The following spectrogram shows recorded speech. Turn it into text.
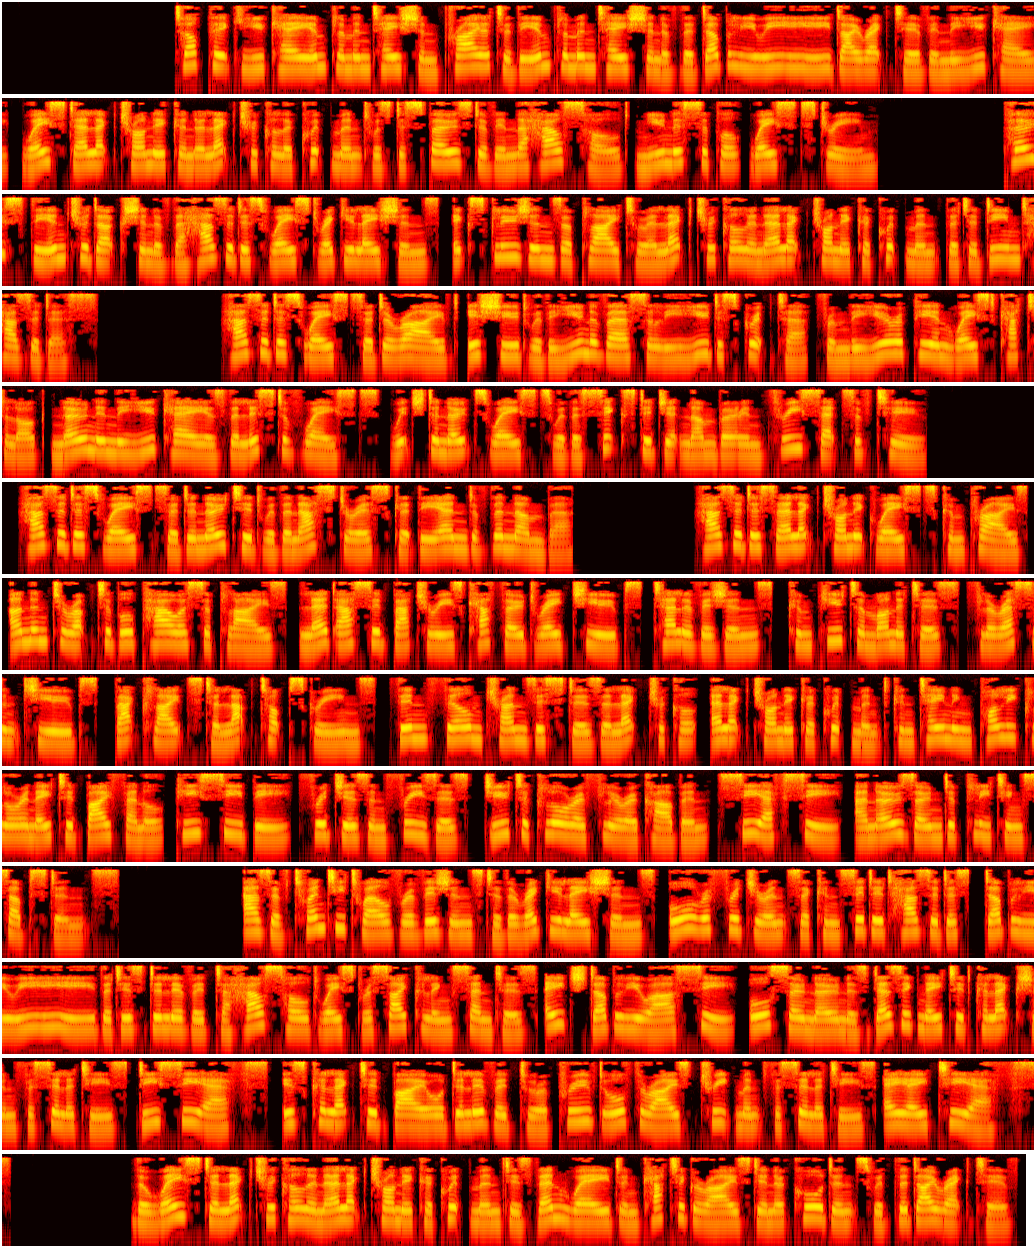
UK implementation Prior to the implementation of the WEEE directive in the UK, waste electronic and electrical equipment was disposed of in the household municipal waste stream. Post the introduction of the hazardous waste regulations, exclusions apply to electrical and electronic equipment that are deemed hazardous. Hazardous wastes are derived issued with a universal EU descriptor from the European Waste Catalogue known in the UK as the List of Wastes, which denotes wastes with a six-digit number in three sets of two. Hazardous wastes are denoted with an asterisk at the end of the number. Hazardous electronic wastes comprise, uninterruptible power supplies, lead-acid batteries cathode ray tubes televisions, computer monitors fluorescent tubes, backlights to laptop screens, thin-film transistors electrical, electronic equipment containing polychlorinated biphenyl PCB fridges and freezers, due to chlorofluorocarbon CFC, an ozone-depleting substance. As of 2012 revisions to the regulations, all refrigerants are considered hazardous. WEEE that is delivered to household waste recycling centers HWRC, also known as designated collection facilities DCFs, is collected by or delivered to approved authorized treatment facilities AATFs. The waste electrical and electronic equipment is then weighed and categorized in accordance with the directive.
